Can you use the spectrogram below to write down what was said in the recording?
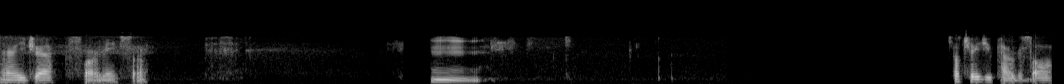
Now you draft for me, so. Hmm. I'll trade you Pau Gasol.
